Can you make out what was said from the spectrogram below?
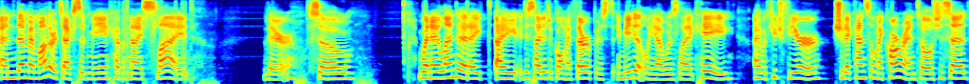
And then my mother texted me, Have a nice slide there. So when I landed, I, I decided to call my therapist immediately. I was like, Hey, I have a huge fear. Should I cancel my car rental? She said,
